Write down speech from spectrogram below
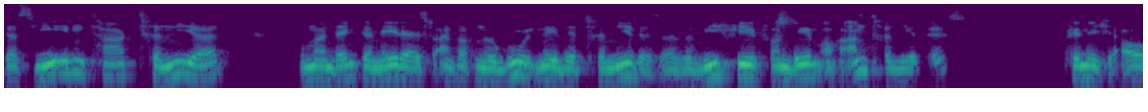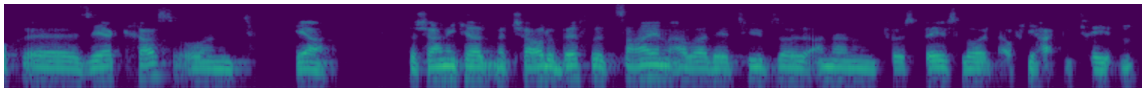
das jeden Tag trainiert wo man denkt, nee, der ist einfach nur gut. Nee, der trainiert es. Also wie viel von dem auch antrainiert ist, finde ich auch äh, sehr krass. Und ja, wahrscheinlich hat Machado bessere Zahlen, aber der Typ soll anderen First Base Leuten auf die Hacken treten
